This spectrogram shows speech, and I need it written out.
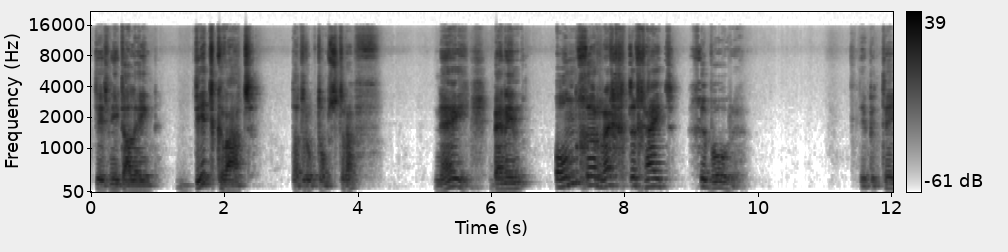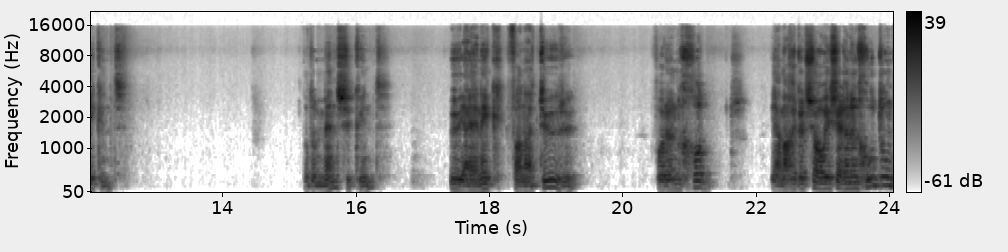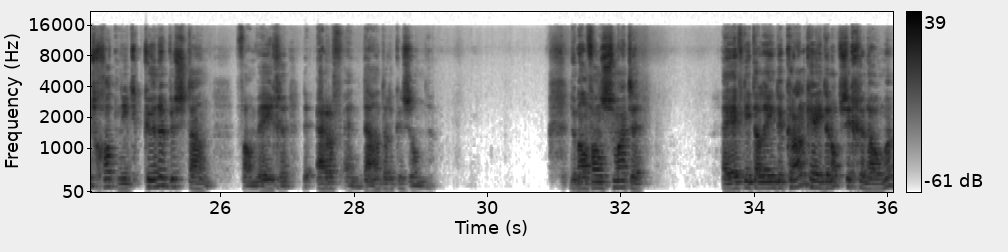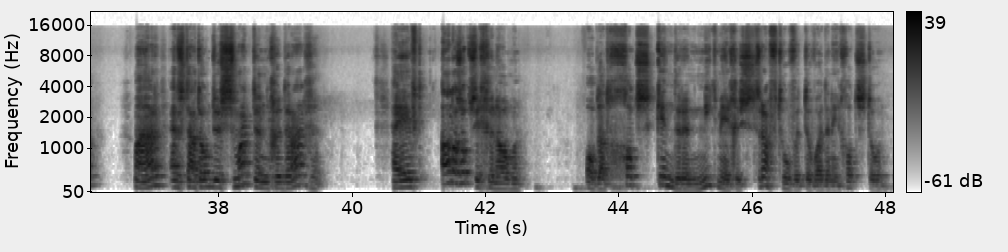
Het is niet alleen dit kwaad dat roept om straf. Nee, ik ben in ongerechtigheid geboren. Dit betekent dat een mensenkind, u, jij en ik, van nature, voor een God, ja mag ik het zo eens zeggen, een goeddoend God niet kunnen bestaan vanwege de erf- en dadelijke zonde. De man van smarten. Hij heeft niet alleen de krankheden op zich genomen, maar er staat ook de smarten gedragen. Hij heeft alles op zich genomen, opdat Gods kinderen niet meer gestraft hoeven te worden in Gods toorn.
